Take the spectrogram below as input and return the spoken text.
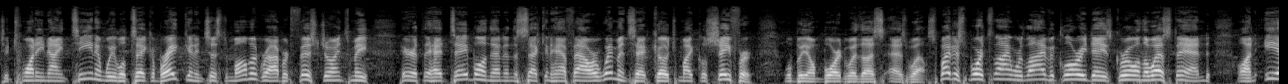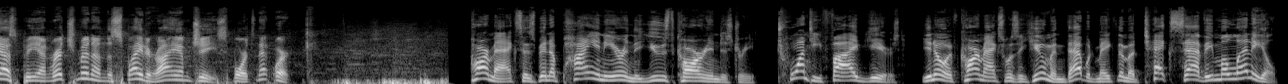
to 2019, and we will take a break. And in just a moment, Robert Fish joins me here at the head table, and then in the second half hour, women's head coach Michael Shafer will be on board with us as well. Spider Sports Line. We're live at Glory Days Grill in the West End on ESPN Richmond and the Spider IMG Sports Network. CarMax has been a pioneer in the used car industry. 25 years. You know, if CarMax was a human, that would make them a tech savvy millennial.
